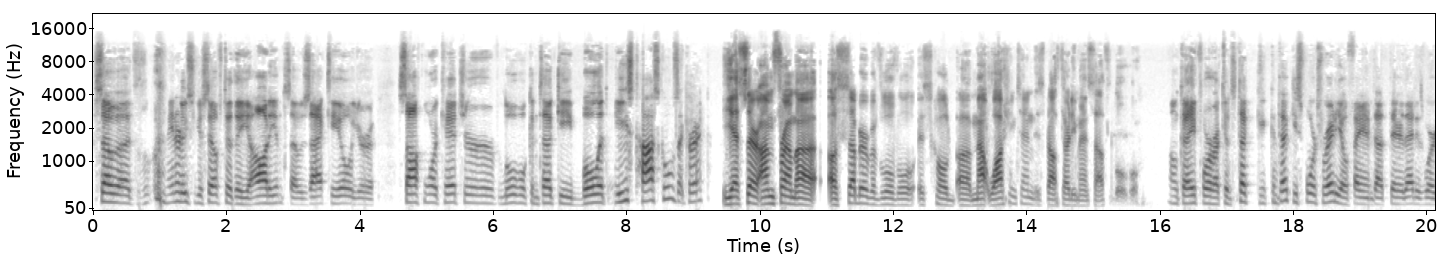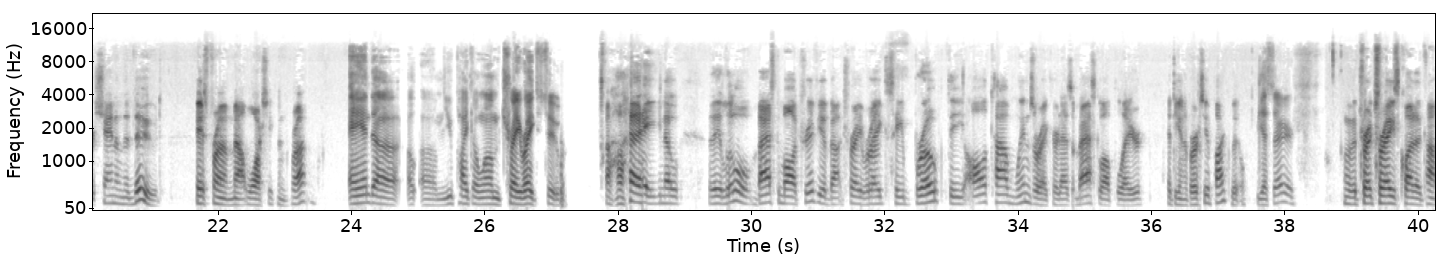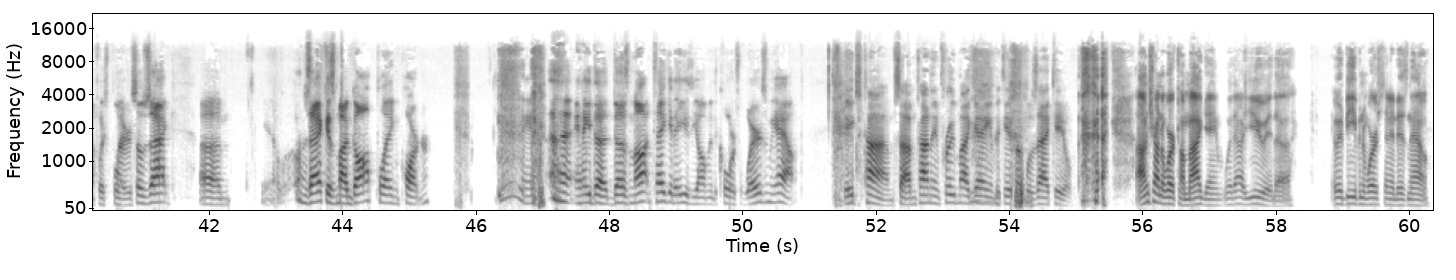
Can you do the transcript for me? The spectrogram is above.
So, uh, introduce yourself to the audience. So, Zach Hill, you're a sophomore catcher, Louisville, Kentucky, Bullitt East High School. Is that correct? Yes, sir. I'm from uh, a suburb of Louisville. It's called uh, Mount Washington. It's about 30 minutes south of Louisville. Okay, for our Kentucky, Kentucky sports radio fans out there, that is where Shannon the Dude is from, Mount Washington, right? And uh, um, U Pike alum Trey Rakes too. Uh, hey, you know the little basketball trivia about Trey Rakes. He broke the all-time wins record as a basketball player at the University of Pikeville. Yes, sir. Well, Trey, Trey's quite an accomplished player. So Zach, um, you know, Zach is my golf playing partner and, and he do, does not take it easy on me. The course wears me out each time. So I'm trying to improve my game to keep up with Zach Hill. I'm trying to work on my game. Without you, it uh, it would be even worse than it is now.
